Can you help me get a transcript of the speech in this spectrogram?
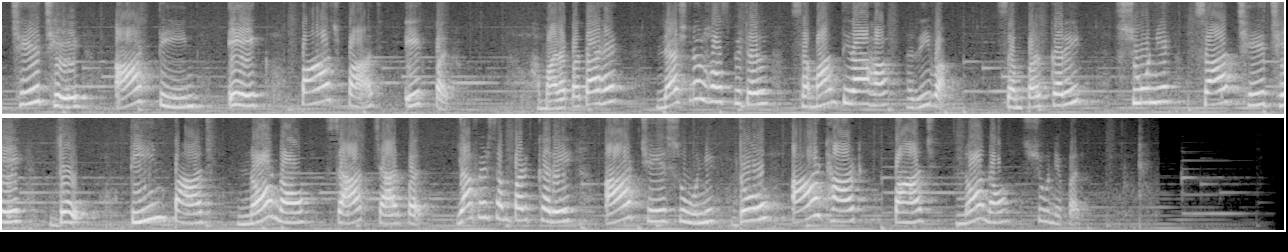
छ छ आठ तीन एक पाँच पाँच एक पर। हमारा पता है नेशनल हॉस्पिटल समान तिराहा रीवा। संपर्क करें शून्य सात छ छ दो तीन पाँच नौ नौ सात चार पर या फिर संपर्क करें आठ छ शून्य दो आठ आठ पाँच नौ नौ शून्य पर।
